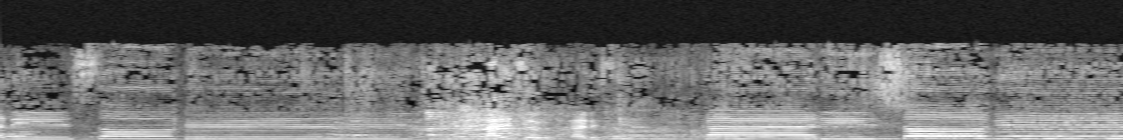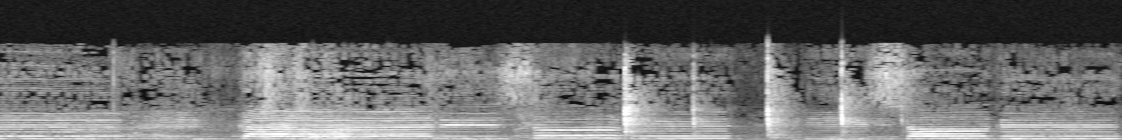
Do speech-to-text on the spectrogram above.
That is so good. That is so good. That is so good. That is so good. That is so good. It's so good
